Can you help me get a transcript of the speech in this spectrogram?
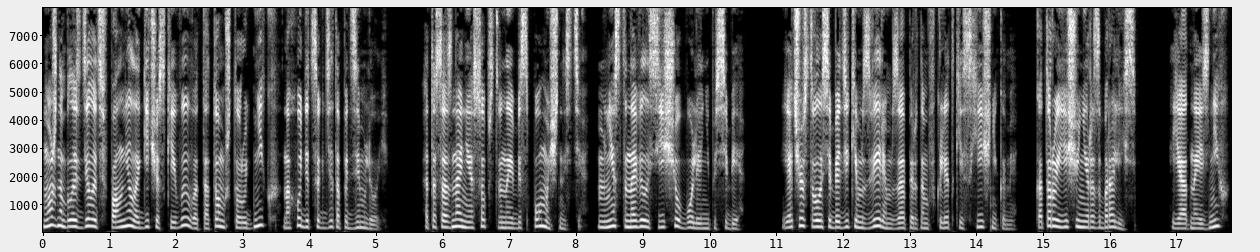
можно было сделать вполне логический вывод о том, что рудник находится где-то под землей. От осознания собственной беспомощности мне становилось еще более не по себе. Я чувствовала себя диким зверем, запертым в клетке с хищниками, которые еще не разобрались. Я одна из них,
